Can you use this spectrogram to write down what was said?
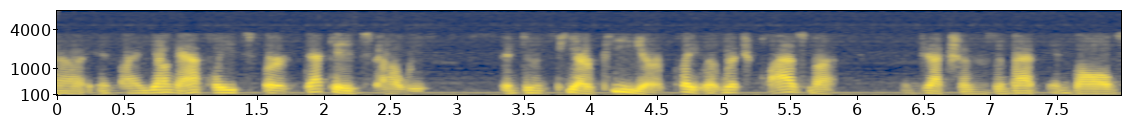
uh, in my young athletes for decades now, we've been doing PRP or platelet-rich plasma injections, and that involves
